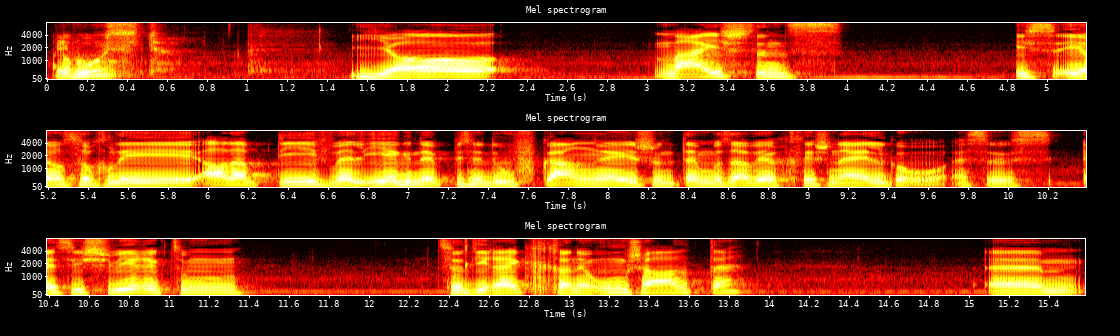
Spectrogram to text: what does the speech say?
Bewusst? Aber, ja, meistens ist es eher so ein bisschen adaptiv, weil irgendetwas nicht aufgegangen ist und dann muss es auch wirklich schnell gehen. Also es, es ist schwierig, zum so direkt umschalten. Ähm,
